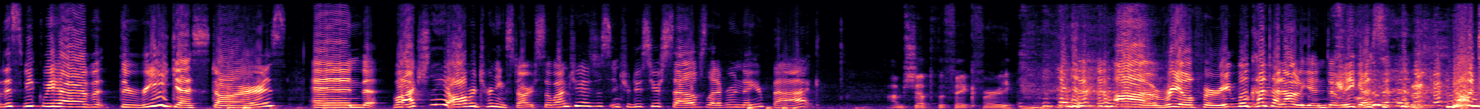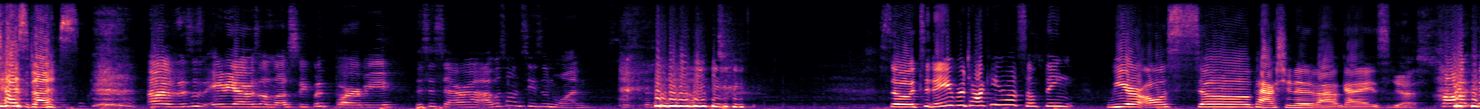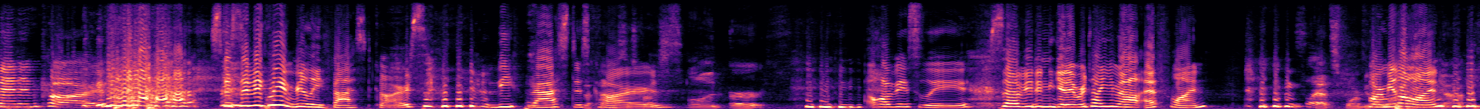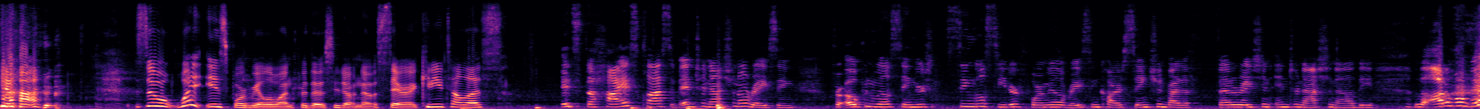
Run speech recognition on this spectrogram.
This week we have three guest stars and, well, actually, all returning stars. So, why don't you guys just introduce yourselves, let everyone know you're back? I'm Shep the fake furry. Ah, real furry. We'll cut that out again. Don't make us. Don't test us. Um, this is Adia. I was on last week with Barbie. This is Sarah. I was on season one. So, today we're talking about something we are all so passionate about, guys. Yes. Hot men in cars. Specifically, really fast cars. The fastest The fastest cars. on Earth. Obviously. so, if you didn't get it, we're talking about F1. That's Formula, Formula One. Yeah. Yeah. So, what is Formula One for those who don't know? Sarah, can you tell us? It's the highest class of international racing for open wheel single seater formula racing cars sanctioned by the Federation Internationale de l'Automobile.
